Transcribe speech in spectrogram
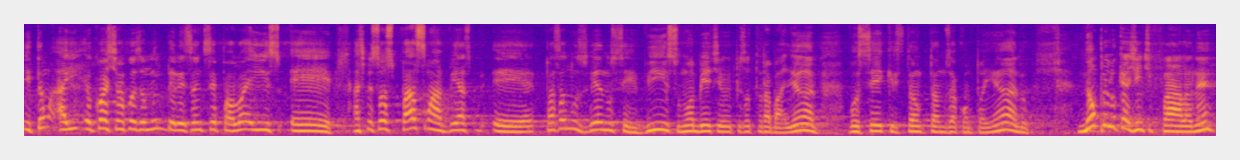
Então, aí eu acho uma coisa muito interessante que você falou, é isso. É, as pessoas passam a ver, as, é, passam a nos ver no serviço, no ambiente que a pessoa está trabalhando, você cristão que está nos acompanhando, não pelo que a gente fala, né?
